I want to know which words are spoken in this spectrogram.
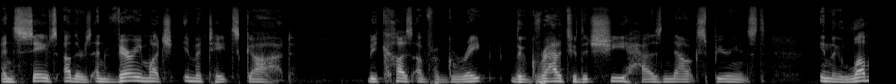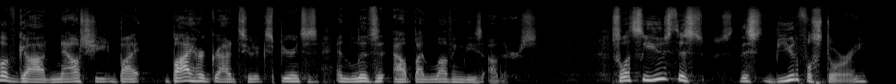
and saves others and very much imitates God because of her great the gratitude that she has now experienced in the love of God now she by by her gratitude experiences and lives it out by loving these others. So let's use this this beautiful story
